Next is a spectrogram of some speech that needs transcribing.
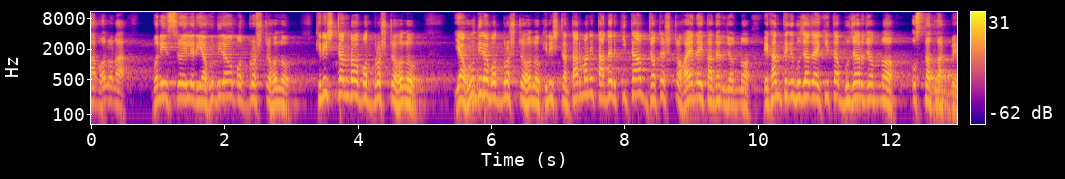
লাভ হলো না। বনি ইসরায়েলের ইয়াহুদিরাও পদভ্রষ্ট হলো, খ্রিস্টানরাও পদভ্রষ্ট হলো। ইয়াহুদিরা বদভ্রষ্ট হলো, খ্রিস্টান। তার মানে তাদের কিতাব যথেষ্ট হয় নাই তাদের জন্য। এখান থেকে বোঝা যায় কিতাব বুঝার জন্য উস্তাদ লাগবে।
